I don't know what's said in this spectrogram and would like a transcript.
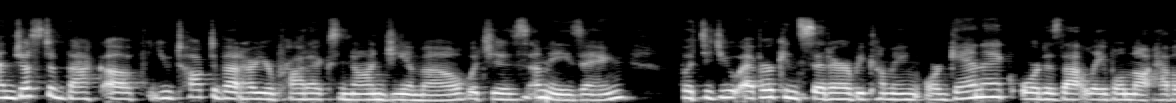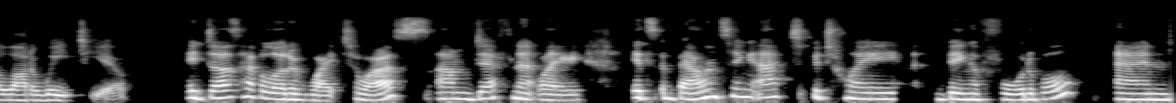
And just to back up, you talked about how your product's non GMO, which is mm-hmm. amazing. But did you ever consider becoming organic, or does that label not have a lot of weight to you? It does have a lot of weight to us, um, definitely. It's a balancing act between being affordable and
